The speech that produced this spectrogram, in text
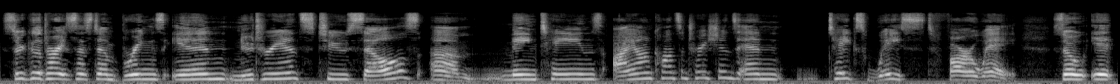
Circulatory system brings in nutrients to cells, um, maintains ion concentrations, and takes waste far away. So it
